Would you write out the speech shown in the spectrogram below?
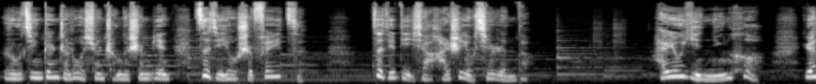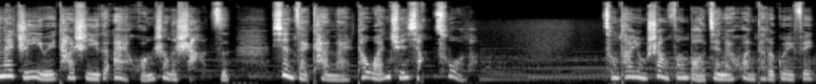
如今跟着洛宣城的身边，自己又是妃子，自己底下还是有些人的。还有尹宁鹤，原来只以为他是一个爱皇上的傻子，现在看来他完全想错了。从他用尚方宝剑来换他的贵妃，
